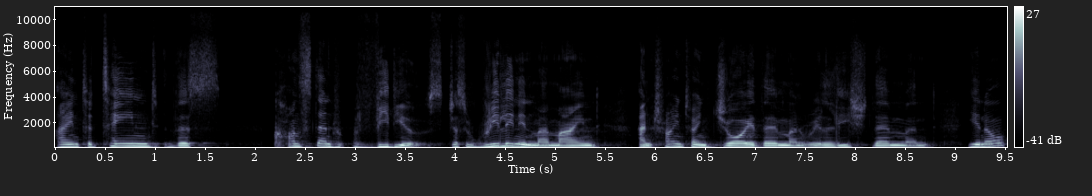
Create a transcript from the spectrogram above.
I entertained this constant videos, just reeling in my mind and trying to enjoy them and release them. And, you know,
